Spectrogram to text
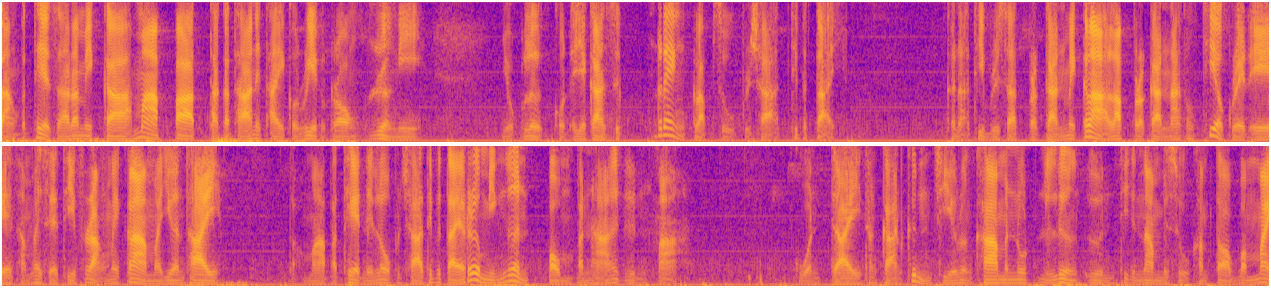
ต่างประเทศสหรัฐอเมริกามาปาฐกถาในไทยก็เรียกร้องเรื่องนี้ ยกเลิกกฎอัยการศึกเร่งกลับสู่ประชาธิปไตย ขณะที่บริษัทประกันไม่กล้ารับประกันนักท่องเที่ยวเกรด A ทำให้เศรษฐีฝรั่งไม่กล้ามาเยือนไทย มาประเทศในโลกประชาธิปไตยเริ่มมีเงื่อนปมปัญหาอื่นๆมา กวนใจทางการขึ้นชี้เรื่องค้ามนุษย์และเรื่องอื่นที่จะนำไปสู่คำตอบว่าไม่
